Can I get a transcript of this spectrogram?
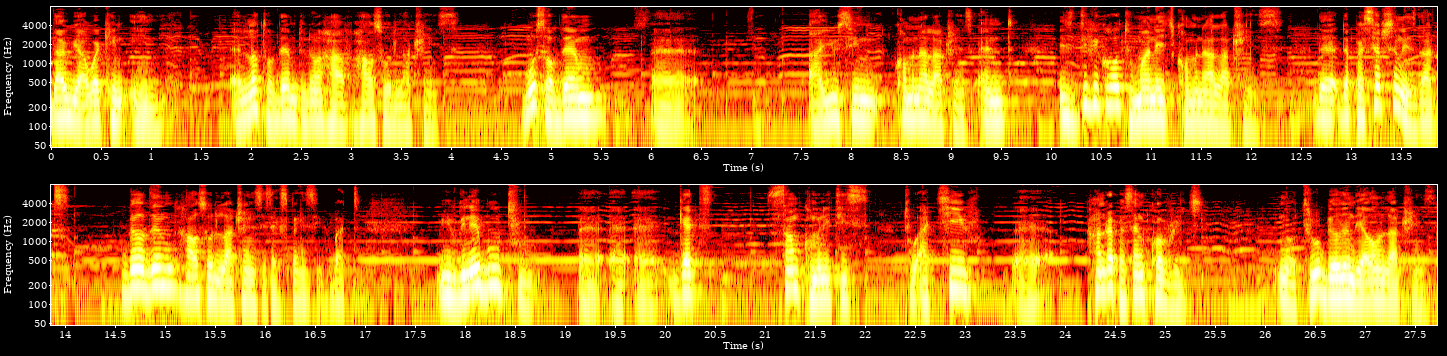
that we are working in, a lot of them do not have household latrines. Most of them uh, are using communal latrines, and it's difficult to manage communal latrines. The, the perception is that building household latrines is expensive, but we've been able to uh, uh, uh get some communities to achieve 100% coverage you know, through building their own latrines.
